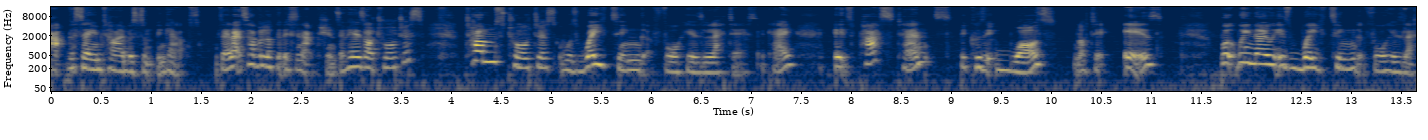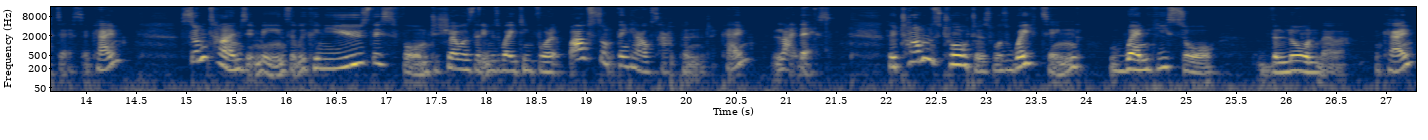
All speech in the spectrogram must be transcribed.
at the same time as something else. So let's have a look at this in action. So here's our tortoise. Tom's tortoise was waiting for his lettuce. Okay, it's past tense because it was, not it is, but we know is waiting for his lettuce. Okay. Sometimes it means that we can use this form to show us that he was waiting for it while something else happened, okay? Like this. So Tom's tortoise was waiting when he saw the lawnmower. Okay,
